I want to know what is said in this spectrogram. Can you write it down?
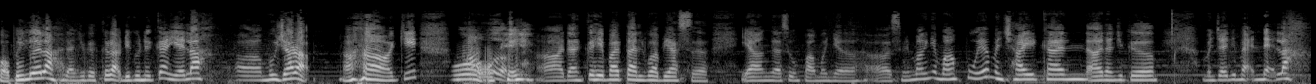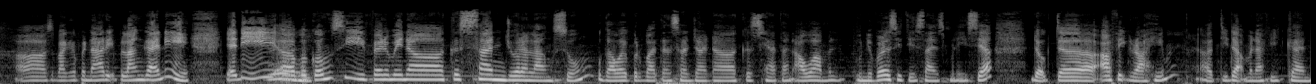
popular lah dan juga kerap digunakan ialah uh, mujarab. Ah, okey. Oh, okay. Uh, dan kehebatan luar biasa yang uh, seumpamanya uh, sememangnya mampu ya mencairkan uh, dan juga menjadi magnet lah uh, sebagai penarik pelanggan ni. Jadi hmm. uh, berkongsi fenomena kesan jualan langsung pegawai perubatan sarjana kesihatan awam University Science Malaysia Dr. Afiq Rahim uh, tidak menafikan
